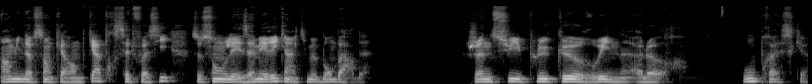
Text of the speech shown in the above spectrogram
En 1944, cette fois-ci, ce sont les Américains qui me bombardent. Je ne suis plus que ruine alors, ou presque.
